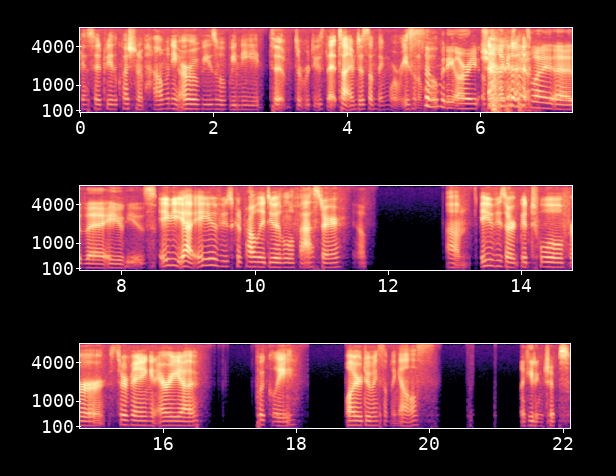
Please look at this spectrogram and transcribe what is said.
Guess it'd be the question of how many ROVs would we need to, to reduce that time to something more reasonable. So many RE. Sure. I guess that's why uh, the AUVs. AV, yeah, AUVs could probably do it a little faster. Yeah. Um, AUVs are a good tool for surveying an area quickly while you're doing something else. like eating chips.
